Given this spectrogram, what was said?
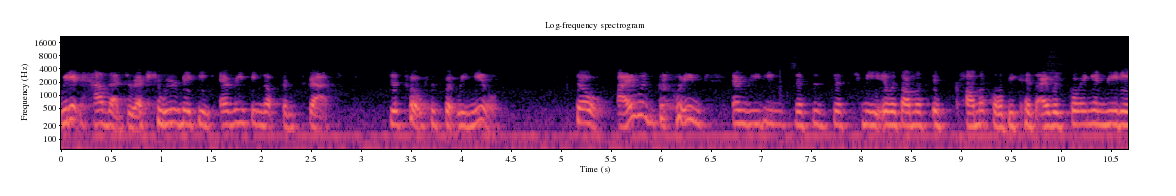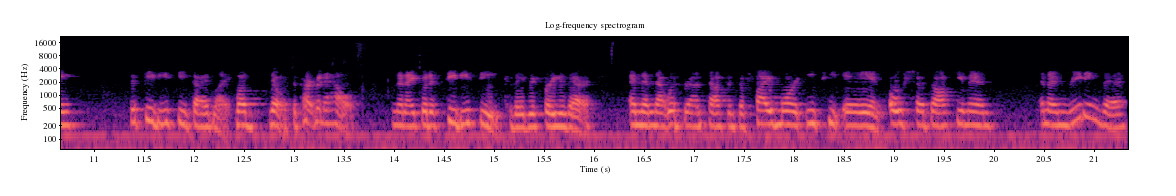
we didn't have that direction. We were making everything up from scratch, just what was what we knew. So I was going and reading. This is just to me, it was almost it's comical because I was going and reading the CDC guideline. Well, no, Department of Health, and then I go to CDC because they refer you there, and then that would branch off into five more EPA and OSHA documents. And I'm reading this,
